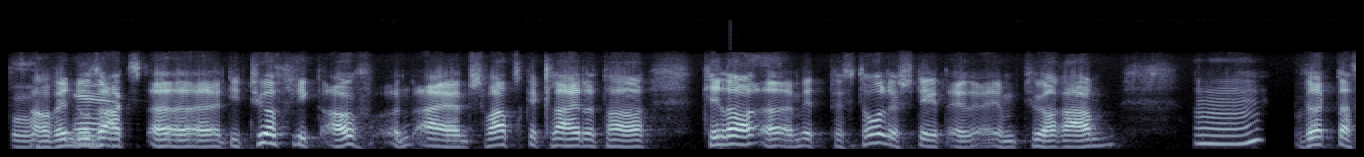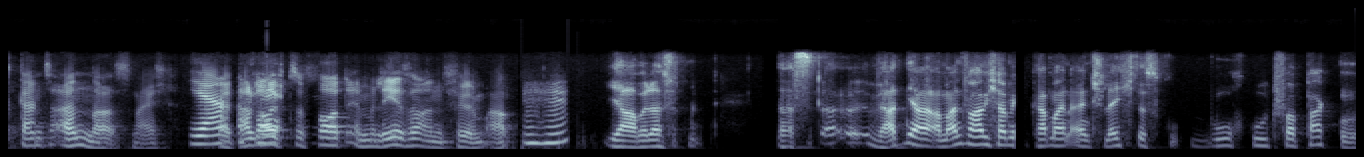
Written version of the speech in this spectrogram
Mhm. Aber wenn du Ja. sagst, äh, die Tür fliegt auf und ein schwarz gekleideter Killer äh, mit Pistole steht äh, im Türrahmen, Mhm. wirkt das ganz anders. Nicht? Ja, Weil da okay. läuft sofort im Leser ein Film ab. Mhm. Ja, aber das, das, äh, wir hatten ja am Anfang habe ich ja, kann man ein schlechtes Buch gut verpacken.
